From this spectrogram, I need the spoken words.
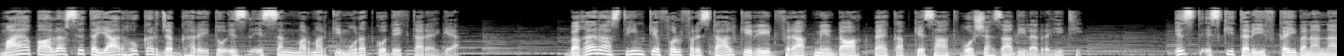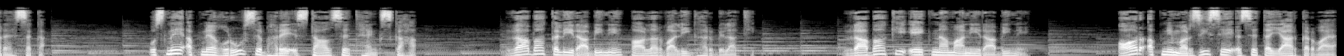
माया पार्लर से तैयार होकर जब घर तो इस इस संगमरमर की मूरत को देखता रह गया। बगैर आस्तीन के फुल फ्रिस्टाल की रेड फिराक में डार्क पैकअप के साथ वो शहजादी लग रही थी। इज्द इसकी तारीफ़ कई बना ना रह सका। उसने अपने गुरूर से भरे स्टाल से थैंक्स कहा। राबा कली राबी ने पार्लर वाली घर बिला थी। राबा की एक ना मानी राबी ने और अपनी मर्ज़ी से इसे तैयार करवाया।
